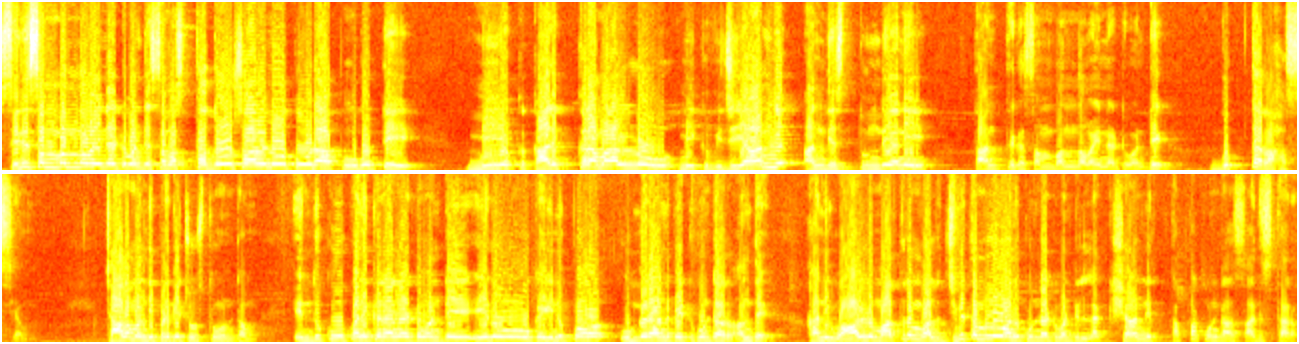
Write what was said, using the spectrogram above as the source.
సిరి సంబంధమైనటువంటి సమస్త దోషాలను కూడా పోగొట్టి మీ యొక్క కార్యక్రమాల్లో మీకు విజయాన్ని అందిస్తుంది అని తాంత్రిక సంబంధమైనటువంటి గుప్త రహస్యం. చాలామంది ఇప్పటికే చూస్తూ ఉంటాం. ఎందుకు పనికిరానటువంటి ఏదో ఒక ఇనుప ఉంగరాన్ని పెట్టుకుంటారు అంతే. కానీ వాళ్ళు మాత్రం వాళ్ళ జీవితంలో అనుకున్నటువంటి లక్ష్యాన్ని తప్పకుండా సాధిస్తారు.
